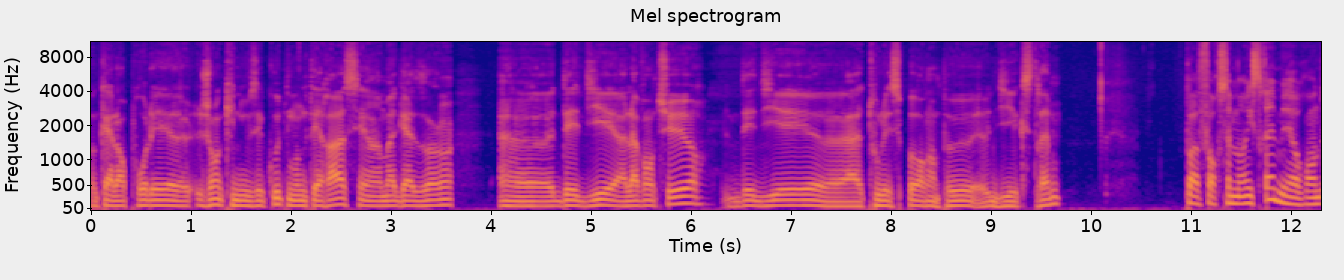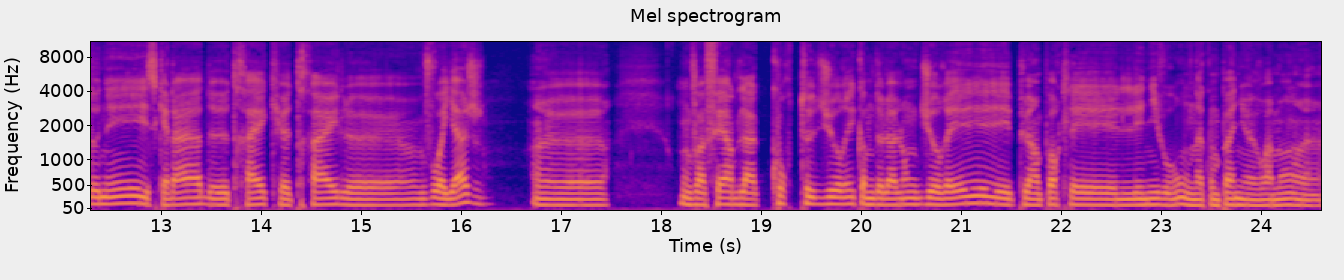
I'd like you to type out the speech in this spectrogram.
Ok, alors pour les gens qui nous écoutent, Montera c'est un magasin dédié à l'aventure, dédié à tous les sports un peu dits extrêmes pas forcément extrême, mais randonnée, escalade, trek, trail, euh, voyage. Euh, on va faire de la courte durée comme de la longue durée, et peu importe les, niveaux, on accompagne vraiment. Euh,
